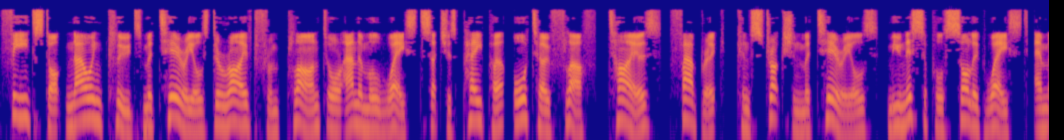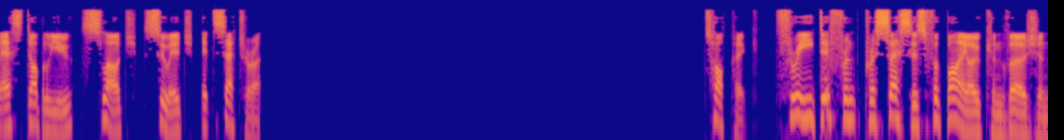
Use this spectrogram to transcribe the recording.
Feedstock now includes materials derived from plant or animal waste such as paper, auto fluff, tires, fabric, construction materials, municipal solid waste MSW, sludge, sewage, etc. Topic: Three different processes for bioconversion.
